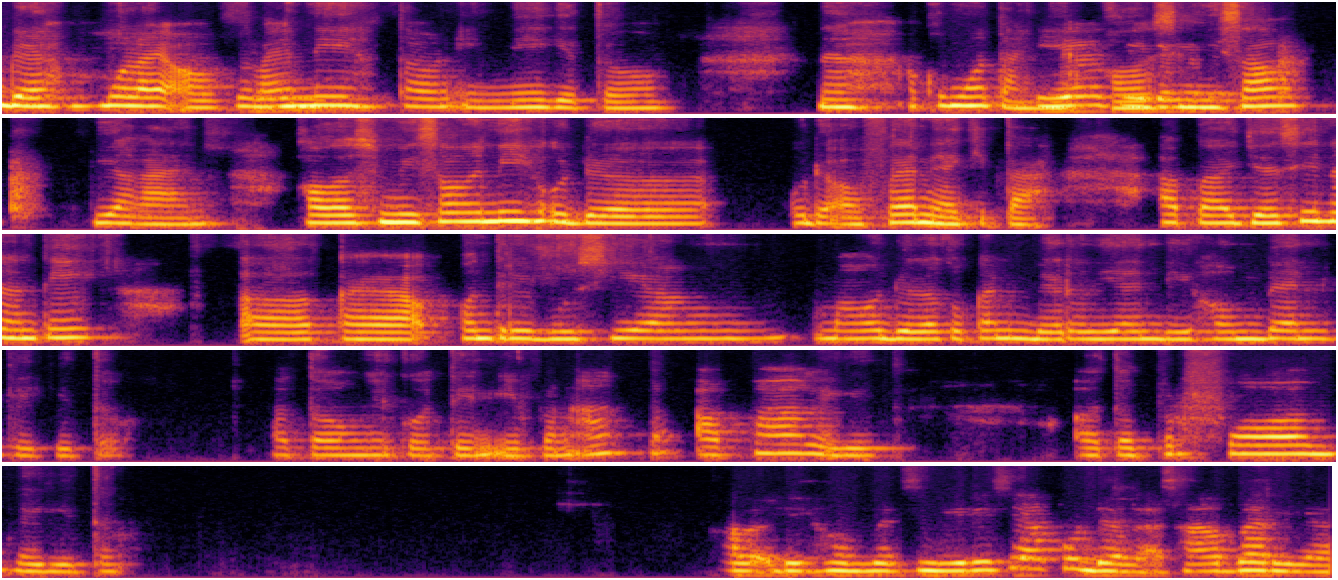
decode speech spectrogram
udah mulai offline nih Mm-mm. tahun ini gitu. Nah, aku mau Iya tanya, sih kalau semisal, ya kan, kalau semisal nih udah udah offline ya kita, apa aja sih nanti eh, kayak kontribusi yang mau dilakukan Berlian di home band kayak gitu, atau ngikutin event apa, apa kayak gitu, atau perform kayak gitu. Kalau di home band sendiri sih aku udah nggak sabar ya,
